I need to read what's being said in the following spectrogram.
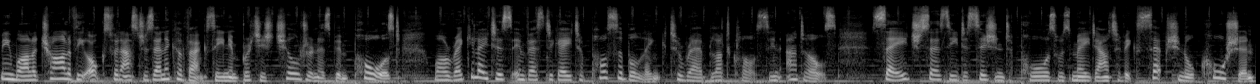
Meanwhile, a trial of the Oxford AstraZeneca vaccine in British children has been paused while regulators investigate a possible link to rare blood clots in adults. Sage says the decision to pause was made out of exceptional caution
